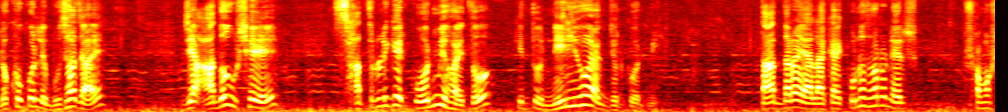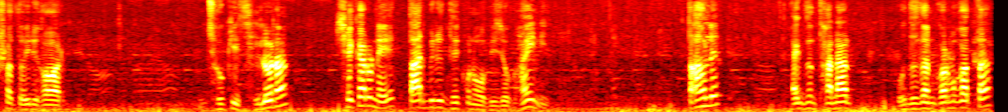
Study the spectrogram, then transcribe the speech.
লক্ষ্য করলে বোঝা যায় যে আদৌ সে ছাত্রলীগের কর্মী হয়তো, কিন্তু নিরীহ একজন কর্মী। তার দ্বারা এলাকায় কোনো ধরনের সমস্যা তৈরি হওয়ার ঝুঁকি ছিল না। সে কারণে তার বিরুদ্ধে কোনো অভিযোগ হয়নি। তাহলে একজন থানার ঊর্ধ্বতন কর্মকর্তা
